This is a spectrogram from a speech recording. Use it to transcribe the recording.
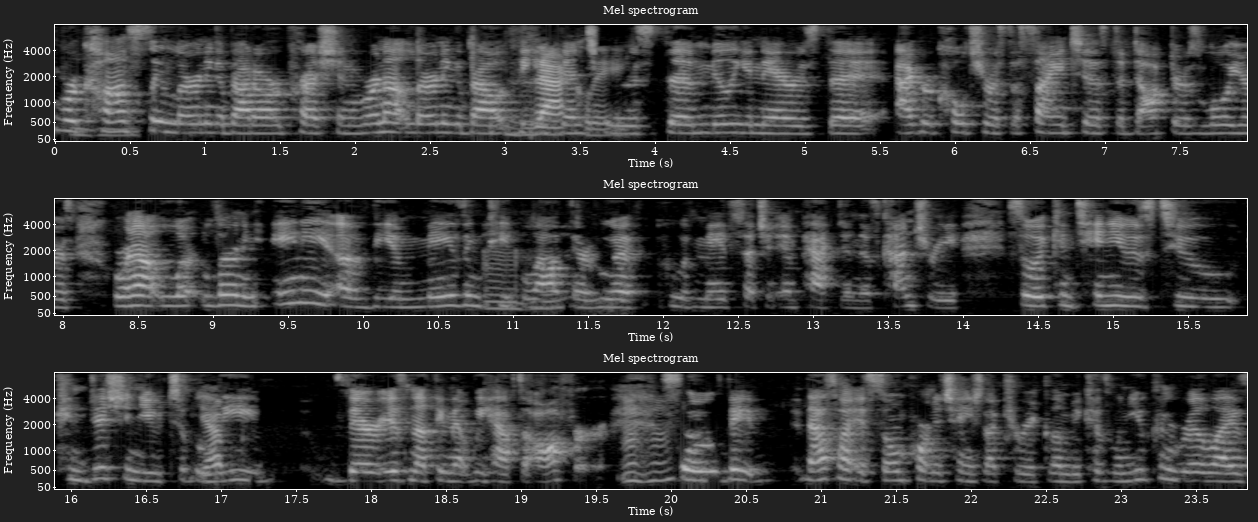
we're mm-hmm. constantly learning about our oppression. We're not learning about the exactly. inventors, the millionaires, the agriculturists, the scientists, the doctors, lawyers. We're not le- learning any of the amazing people mm-hmm. out there who have who have made such an impact in this country. So it continues to condition you to believe yep there is nothing that we have to offer. Mm-hmm. So they that's why it's so important to change that curriculum because when you can realize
